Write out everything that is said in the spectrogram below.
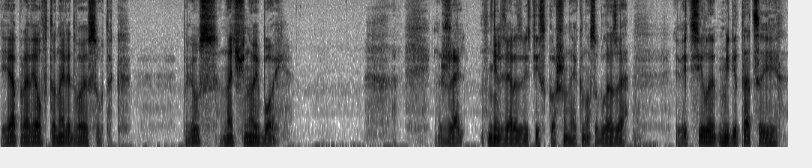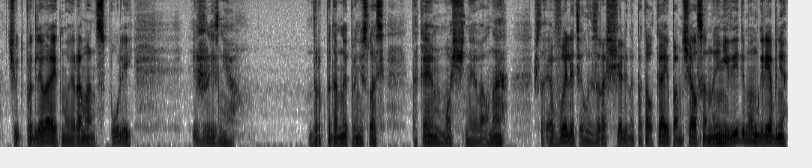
Я провел в туннеле двое суток. Плюс ночной бой. Жаль, нельзя развести скошенные к носу глаза. Ведь сила медитации чуть продлевает мой роман с пулей и жизнью. Вдруг подо мной пронеслась такая мощная волна, что я вылетел из расщелины потолка и помчался на невидимом гребне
